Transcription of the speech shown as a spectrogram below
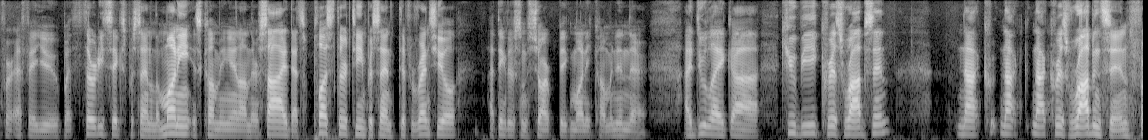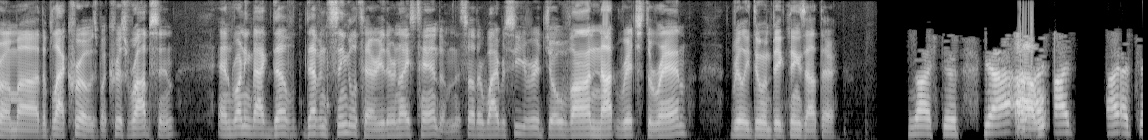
for FAU, but 36% of the money is coming in on their side. That's plus 13% differential. I think there's some sharp big money coming in there. I do like uh, QB Chris Robson, not not not Chris Robinson from uh, the Black Crowes, but Chris Robson, and running back Dev- Devin Singletary. They're a nice tandem. This other wide receiver Joe Vaughn, not Rich Duran, really doing big things out there. Nice, dude. Yeah, I, Um, I, I, I, I t-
